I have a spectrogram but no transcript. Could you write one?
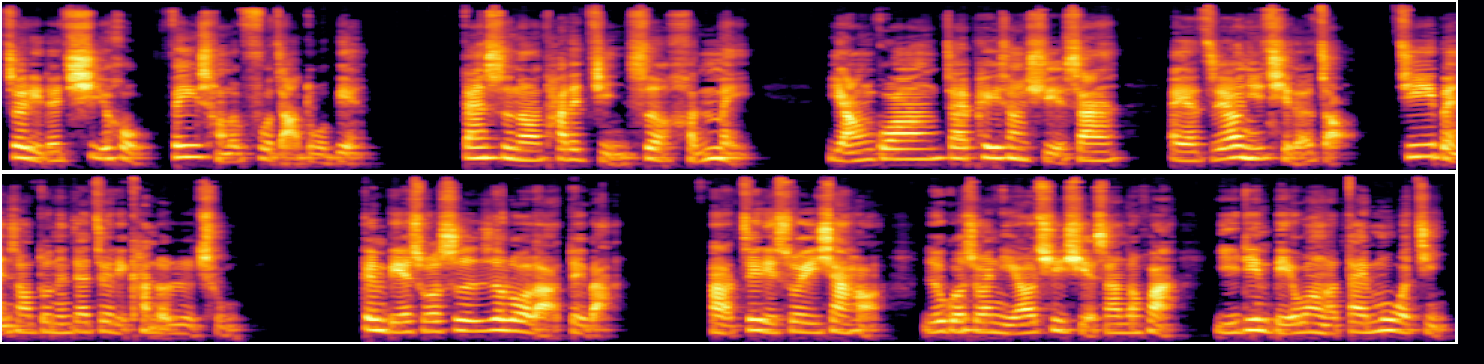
这里的气候非常的复杂多变。但是呢，它的景色很美，阳光再配上雪山，哎呀，只要你起得早，基本上都能在这里看到日出。更别说是日落了，对吧？啊，这里说一下哈，如果说你要去雪山的话，一定别忘了戴墨镜，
